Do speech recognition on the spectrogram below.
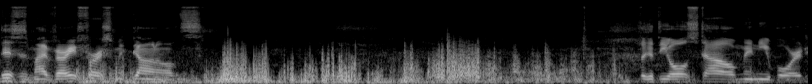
this is my very first McDonald's. Look at the old style menu board.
